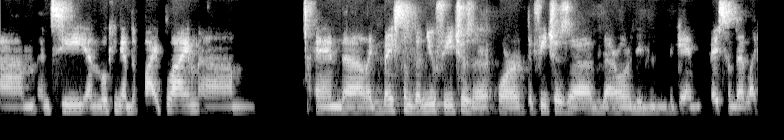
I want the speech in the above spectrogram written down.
um, and see and looking at the pipeline um, and uh, like based on the new features or, or the features uh, that are already in the game based on that like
